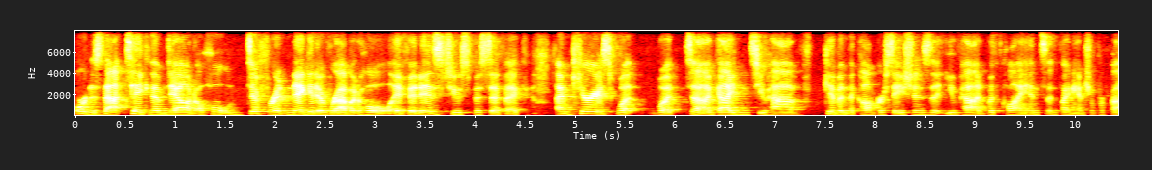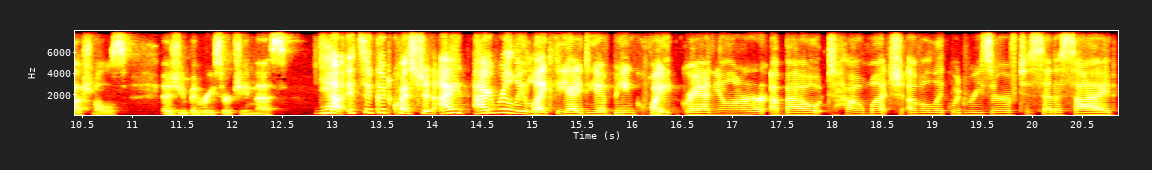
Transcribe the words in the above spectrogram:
Or does that take them down a whole different negative rabbit hole if it is too specific i'm curious what what uh, guidance you have given the conversations that you've had with clients and financial professionals as you've been researching this yeah, it's a good question. I I really like the idea of being quite granular about how much of a liquid reserve to set aside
